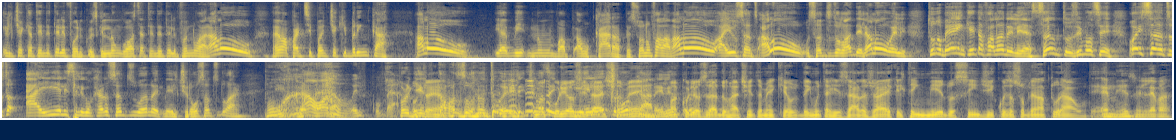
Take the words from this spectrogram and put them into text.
ele tinha que atender telefone. Coisa que ele não gosta é atender telefone no ar. Alô! Aí uma participante tinha que brincar. Alô! E a não- a- o cara, a pessoa não falava, alô! Aí o Santos, alô! O Santos do lado dele, alô! Ele, tudo bem? Quem tá falando? Ele é Santos, e você? Oi, Santos! Aí ele se ligou era o Santos zoando ele. Ele tirou o Santos do ar. Porra! Na hora. Ele ficou bravo. Porque Outra- ele tava zoando ele. tipo Uma assim, curiosidade ele entrou, também, cara, ele uma entrou. curiosidade do Ratinho também, que eu dei muita risada já, é que ele tem medo, assim, de coisa sobrenatural. É mesmo, ele leva,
